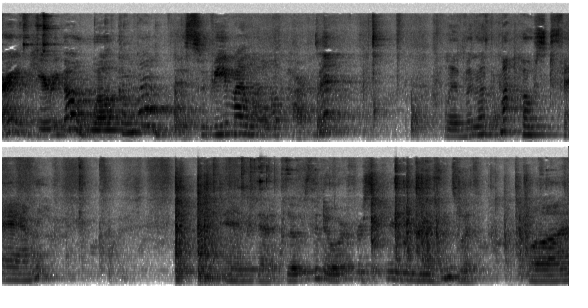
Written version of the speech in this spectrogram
All right, here we go. Welcome home. This would be my little apartment. Living with my host family. And we gotta close the door for security reasons with one,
